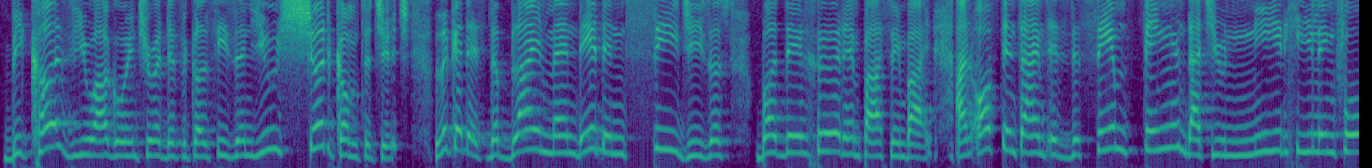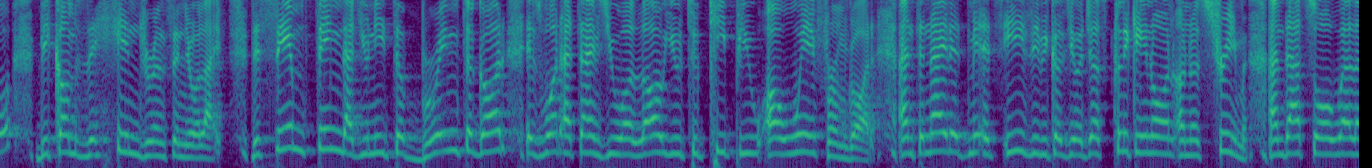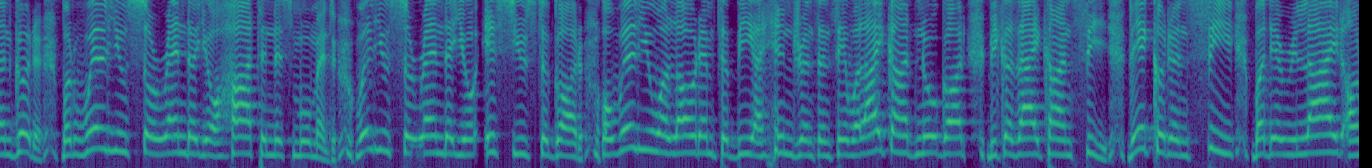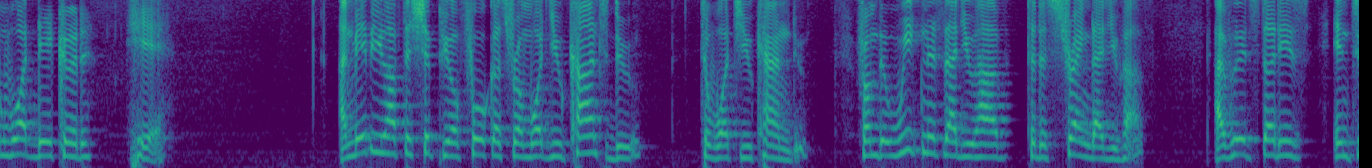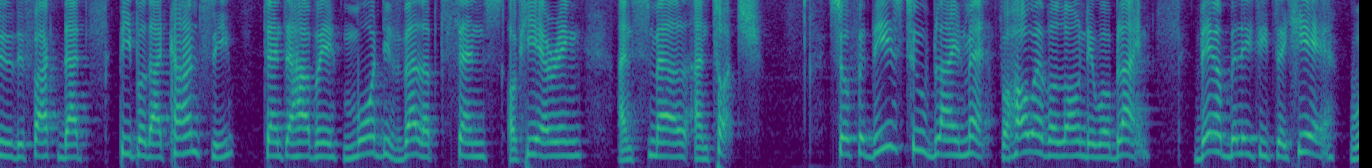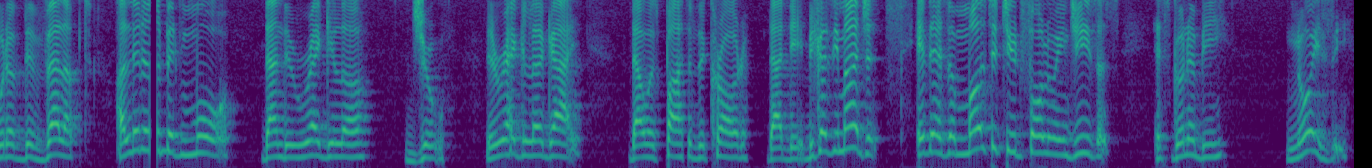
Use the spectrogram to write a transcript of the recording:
because you are going through a difficult season, you should come to church. Look at this. The blind men, they didn't see Jesus, but they heard him passing by. And oftentimes, it's the same thing that you need healing for becomes the hindrance in your life. The same thing that you need to bring to God is what at times you allow you to keep you away from God. And tonight, it, it's easy because you're just clicking on on a stream, and that's all well and good. But will you surrender your heart in this moment? Will you surrender your issues to God or will you allow them to be a hindrance and say, Well, I can't know God because I can't see? They couldn't see, but they relied on what they could hear. And maybe you have to shift your focus from what you can't do to what you can do, from the weakness that you have to the strength that you have. I've heard studies into the fact that people that can't see tend to have a more developed sense of hearing and smell and touch. So, for these two blind men, for however long they were blind, their ability to hear would have developed a little bit more than the regular Joe, the regular guy that was part of the crowd that day. Because imagine if there's a multitude following Jesus, it's going to be noisy.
